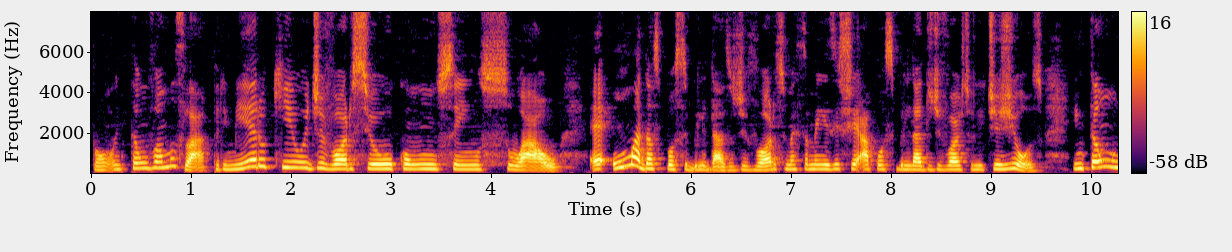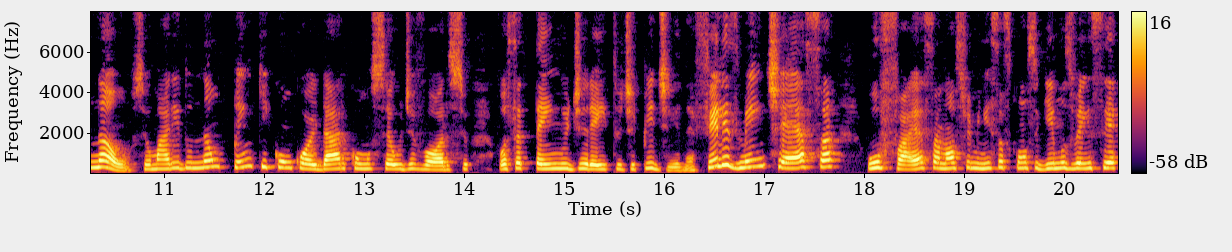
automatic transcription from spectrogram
Bom, então vamos lá. Primeiro que o divórcio consensual é uma das possibilidades do divórcio, mas também existe a possibilidade do divórcio litigioso. Então, não, seu marido não tem que concordar com o seu divórcio, você tem o direito de pedir, né? Felizmente, essa ufa, essa nós feministas conseguimos vencer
